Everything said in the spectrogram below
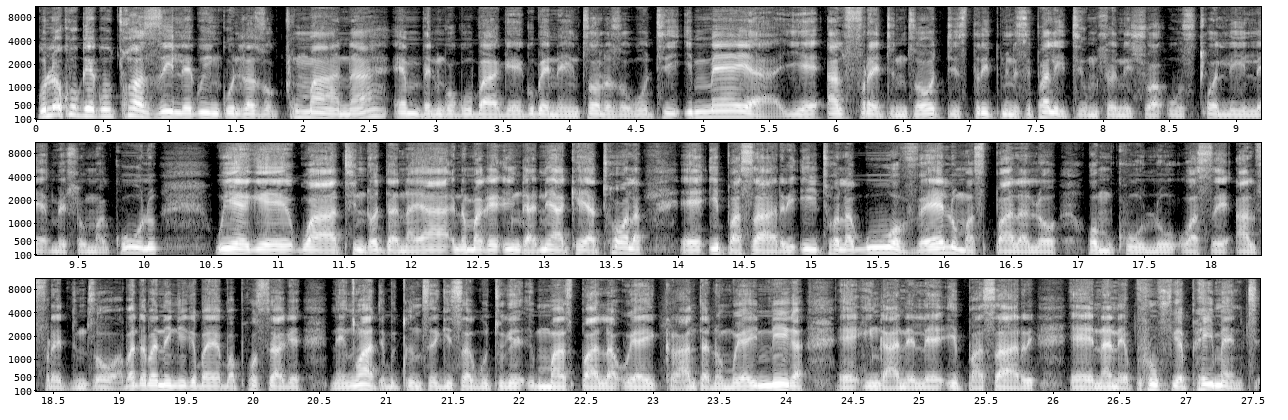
Kulokhu ke kuchwazile kwinkundla zokuxhumana embeni kokuba ke kube nezinsolo zokuthi imeya yeAlfred Nzo District Municipality umhlonishwa usixolile mehlo makhulu. Uye ke kwathi indodana ya noma ke ingane yakhe yathola eh, ibasari ithola kuwo vele umasipala lo omkhulu waseAlfred Nzo. Abantu abaningi ke baye baphosta ke nencwadi biqinisekisa ukuthi ke umasipala uyayigranta noma uyayinika eh, ingane le ibasari eh, nane proof ye payment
